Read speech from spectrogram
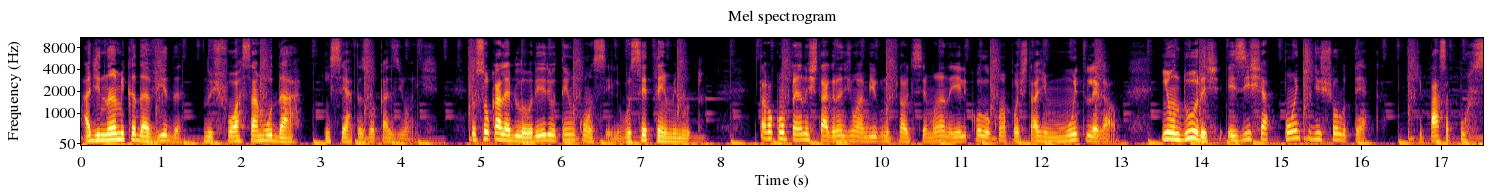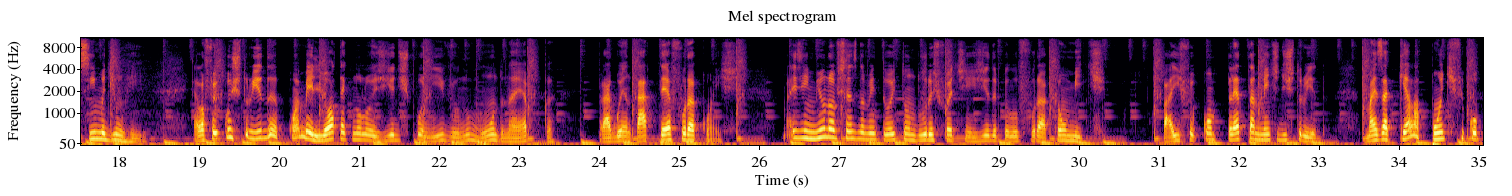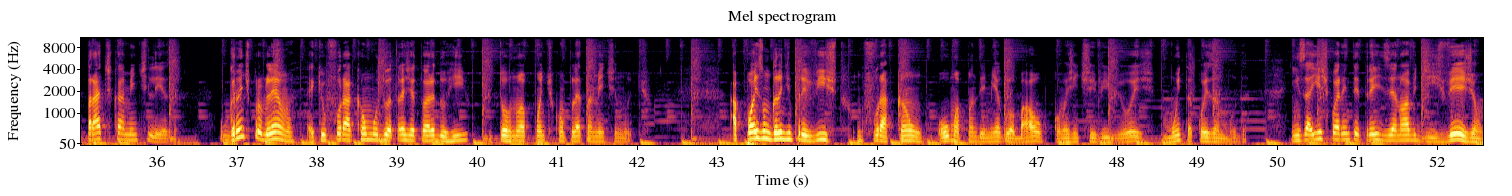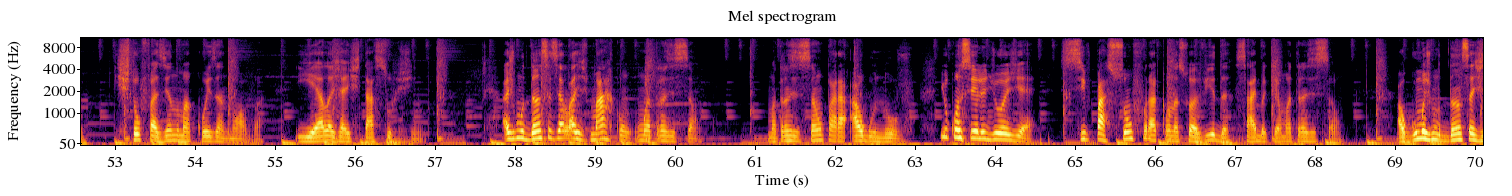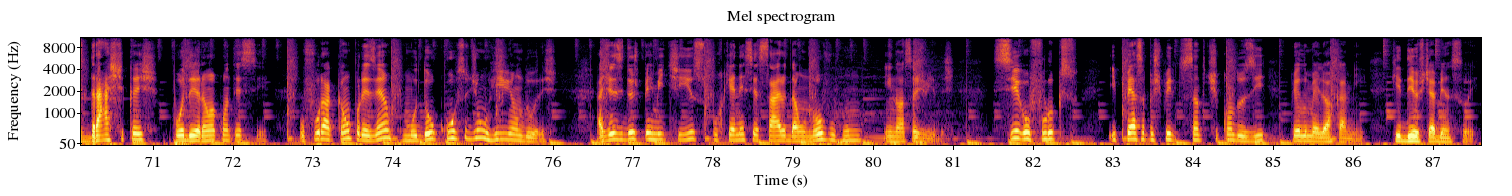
A dinâmica da vida nos força a mudar em certas ocasiões. Eu sou Caleb Loureiro e eu tenho um conselho. Você tem um minuto? Estava acompanhando o Instagram de um amigo no final de semana e ele colocou uma postagem muito legal. Em Honduras existe a Ponte de Choluteca, que passa por cima de um rio. Ela foi construída com a melhor tecnologia disponível no mundo na época para aguentar até furacões. Mas em 1998, Honduras foi atingida pelo furacão Mitch. O país foi completamente destruído, mas aquela ponte ficou praticamente ilesa. O grande problema é que o furacão mudou a trajetória do rio e tornou a ponte completamente inútil. Após um grande imprevisto, um furacão ou uma pandemia global, como a gente vive hoje, muita coisa muda. Em Isaías 43:19 diz: Vejam, estou fazendo uma coisa nova e ela já está surgindo. As mudanças elas marcam uma transição, uma transição para algo novo. E o conselho de hoje é: se passou um furacão na sua vida, saiba que é uma transição. Algumas mudanças drásticas poderão acontecer. O furacão, por exemplo, mudou o curso de um rio em Honduras. Às vezes Deus permite isso porque é necessário dar um novo rumo em nossas vidas. Siga o fluxo e peça para o Espírito Santo te conduzir pelo melhor caminho. Que Deus te abençoe.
